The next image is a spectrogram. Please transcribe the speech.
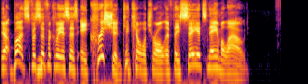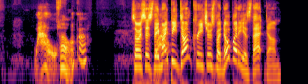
Yeah, but specifically it says a Christian can kill a troll if they say its name aloud. Wow. Oh. Okay. So it says they might be dumb creatures, but nobody is that dumb.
